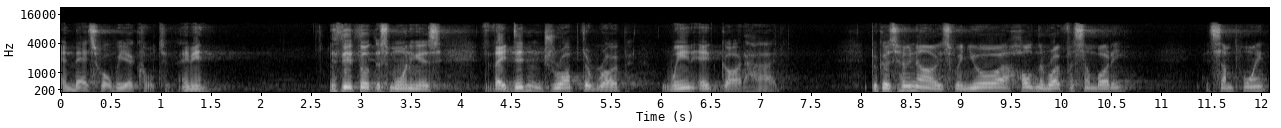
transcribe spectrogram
And that's what we are called to. Amen? The third thought this morning is that they didn't drop the rope when it got hard. Because who knows, when you're holding the rope for somebody, at some point,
